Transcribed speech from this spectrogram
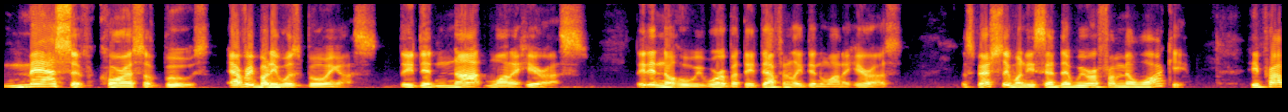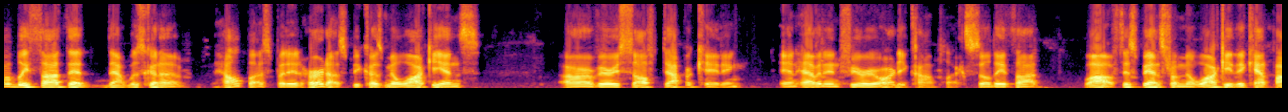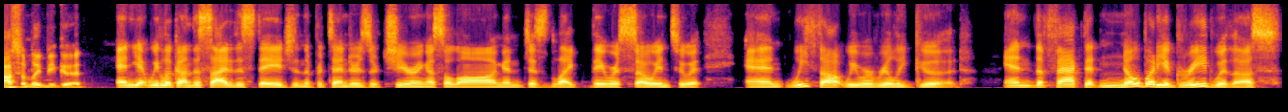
massive chorus of boos. Everybody was booing us. They did not want to hear us. They didn't know who we were, but they definitely didn't want to hear us, especially when he said that we were from Milwaukee. He probably thought that that was going to help us, but it hurt us because Milwaukeeans are very self deprecating and have an inferiority complex. So they thought, wow, if this band's from Milwaukee, they can't possibly be good. And yet we look on the side of the stage and the pretenders are cheering us along and just like they were so into it. And we thought we were really good. And the fact that nobody agreed with us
